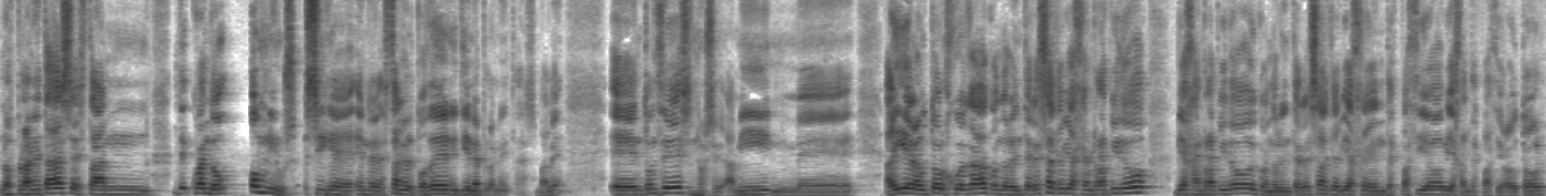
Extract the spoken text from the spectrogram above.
los planetas están, de cuando Omnius sigue en el, está en el poder y tiene planetas, ¿vale? Eh, entonces, no sé, a mí me... ahí el autor juega cuando le interesa que viajen rápido, viajan rápido, y cuando le interesa que viajen despacio, viajan despacio. El autor,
